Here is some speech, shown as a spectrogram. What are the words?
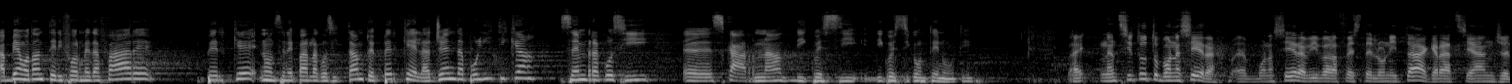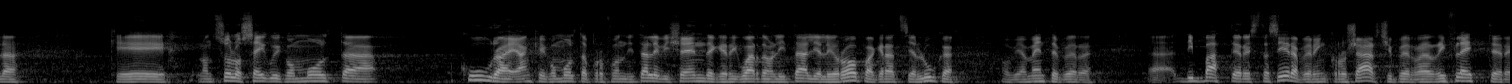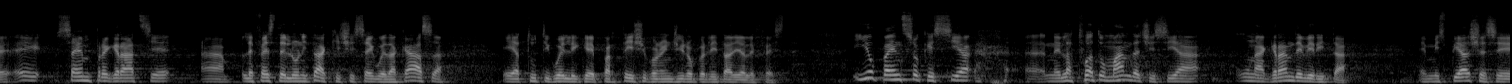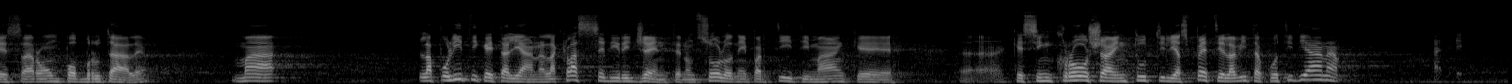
Abbiamo tante riforme da fare, perché non se ne parla così tanto e perché l'agenda politica sembra così eh, scarna di questi, di questi contenuti? Beh, innanzitutto buonasera, eh, buonasera, viva la festa dell'unità, grazie Angela che non solo segui con molta cura e anche con molta profondità le vicende che riguardano l'Italia e l'Europa, grazie a Luca ovviamente per dibattere stasera, per incrociarci, per riflettere e sempre grazie alle feste dell'unità, a chi ci segue da casa e a tutti quelli che partecipano in giro per l'Italia alle feste. Io penso che sia, eh, nella tua domanda ci sia una grande verità e mi spiace se sarò un po' brutale, ma la politica italiana, la classe dirigente, non solo nei partiti ma anche eh, che si incrocia in tutti gli aspetti della vita quotidiana,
